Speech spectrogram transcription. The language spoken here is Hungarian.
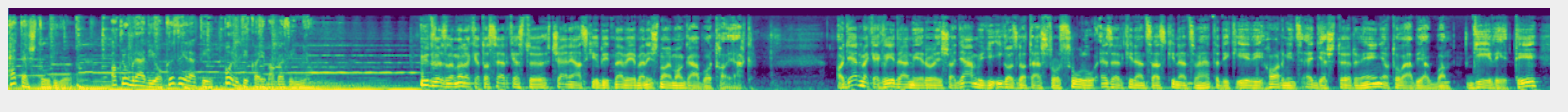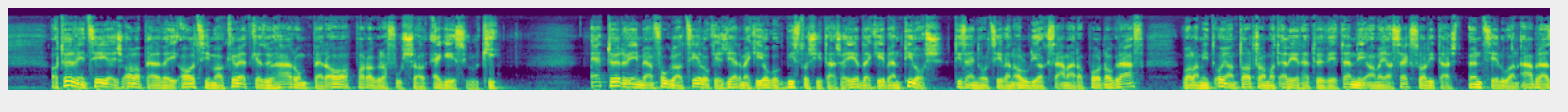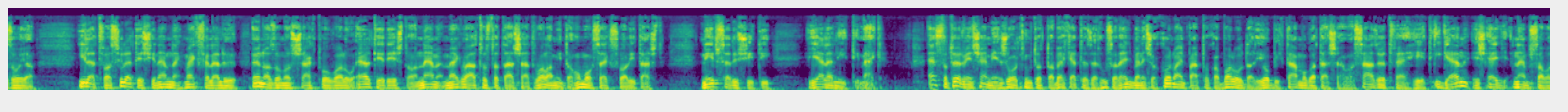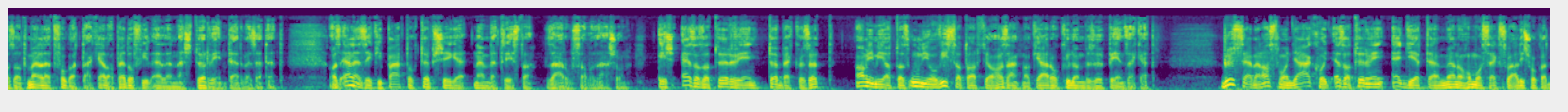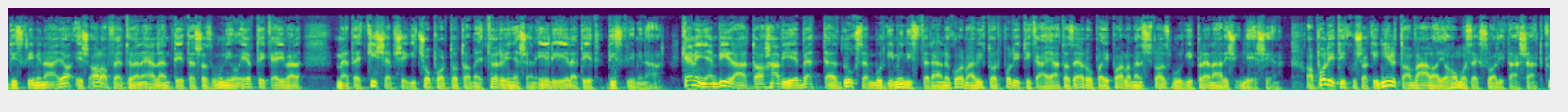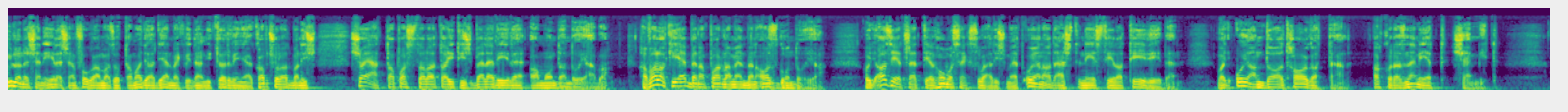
Hetes stúdió. A Klubrádió közéleti politikai magazinja. Üdvözlöm Önöket a szerkesztő Csernyánszki Judit nevében is Najman Gábort hallják. A gyermekek védelméről és a gyámügyi igazgatásról szóló 1997. évi 31-es törvény, a továbbiakban GVT, a törvény célja és alapelvei alcíma a következő 3 per A paragrafussal egészül ki. E törvényben foglalt célok és gyermeki jogok biztosítása érdekében tilos 18 éven aluliak számára pornográf, valamint olyan tartalmat elérhetővé tenni, amely a szexualitást öncélúan ábrázolja, illetve a születési nemnek megfelelő önazonosságtól való eltérést, a nem megváltoztatását, valamint a homoszexualitást népszerűsíti, jeleníti meg. Ezt a törvényt semmilyen Zsolt nyújtotta be 2021-ben, és a kormánypártok a baloldali jobbik támogatásával 157 igen és egy nem szavazat mellett fogadták el a pedofil ellenes törvénytervezetet. Az ellenzéki pártok többsége nem vett részt a zárószavazáson. És ez az a törvény többek között, ami miatt az Unió visszatartja a hazánknak járó különböző pénzeket. Brüsszelben azt mondják, hogy ez a törvény egyértelműen a homoszexuálisokat diszkriminálja, és alapvetően ellentétes az unió értékeivel, mert egy kisebbségi csoportot, amely törvényesen éli életét, diszkriminál. Keményen bírálta Javier Bettel luxemburgi miniszterelnök Orbán Viktor politikáját az Európai Parlament Strasburgi plenáris ülésén. A politikus, aki nyíltan vállalja homoszexualitását, különösen élesen fogalmazott a magyar gyermekvédelmi törvényel kapcsolatban is, saját tapasztalatait is belevéve a mondandójába. Ha valaki ebben a parlamentben azt gondolja, hogy azért lettél homoszexuális, mert olyan adást néztél a tévében, vagy olyan dalt hallgattál, akkor az nem ért semmit.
